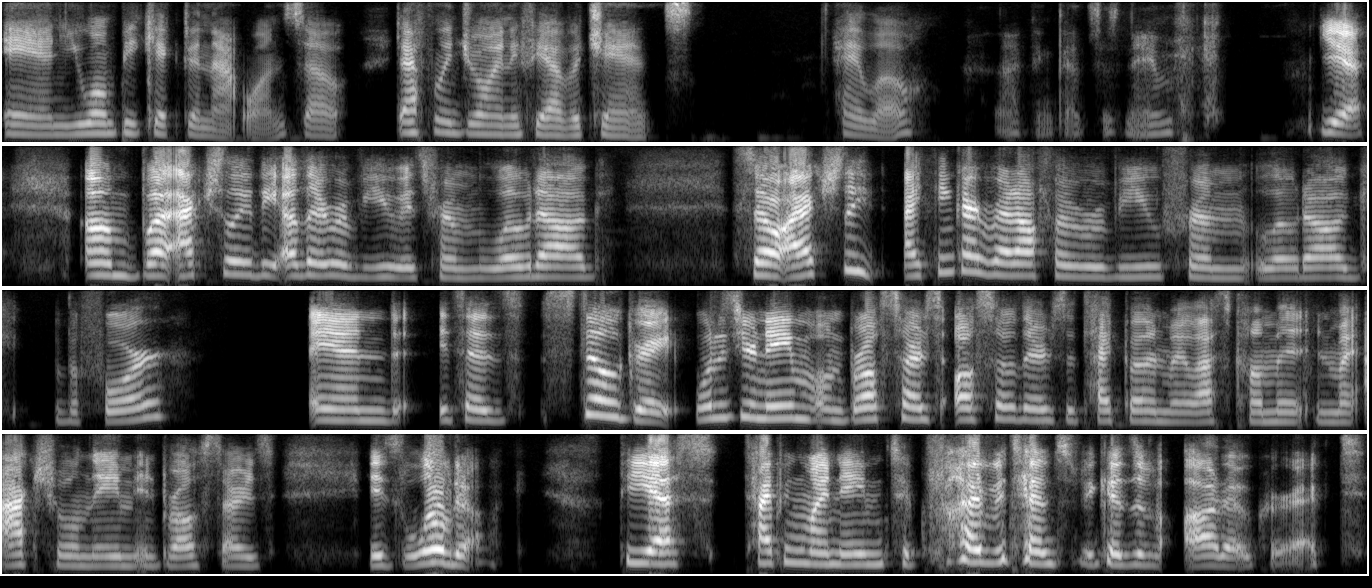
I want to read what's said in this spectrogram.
and you won't be kicked in that one. So definitely join if you have a chance. Halo. I think that's his name. Yeah. Um, but actually the other review is from Lowdog. So I actually I think I read off a review from Lowdog before. And it says, still great. What is your name on Brawl Stars? Also, there's a typo in my last comment, and my actual name in Brawl Stars is Lowdog. P.S. Typing my name took five attempts because of autocorrect.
